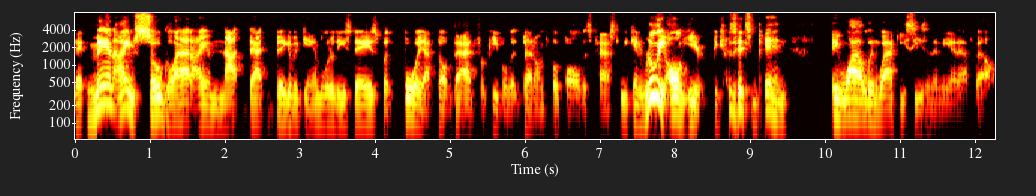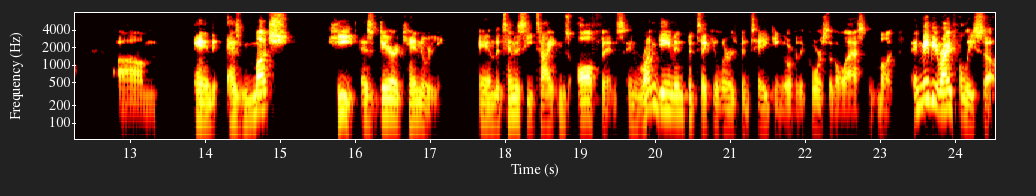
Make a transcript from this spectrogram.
that man, I am so glad I am not that big of a gambler these days. But boy, I felt bad for people that bet on football this past weekend, really all year, because it's been a wild and wacky season in the NFL. Um, and as much heat as Derrick Henry and the Tennessee Titans offense and run game in particular has been taking over the course of the last month, and maybe rightfully so,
